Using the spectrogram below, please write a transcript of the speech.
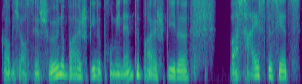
glaube ich, auch sehr schöne Beispiele, prominente Beispiele. Was heißt es jetzt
